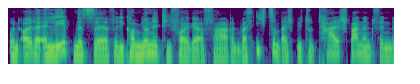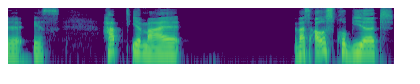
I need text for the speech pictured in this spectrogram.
und eure Erlebnisse für die Community-Folge erfahren. Was ich zum Beispiel total spannend finde, ist, habt ihr mal was ausprobiert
